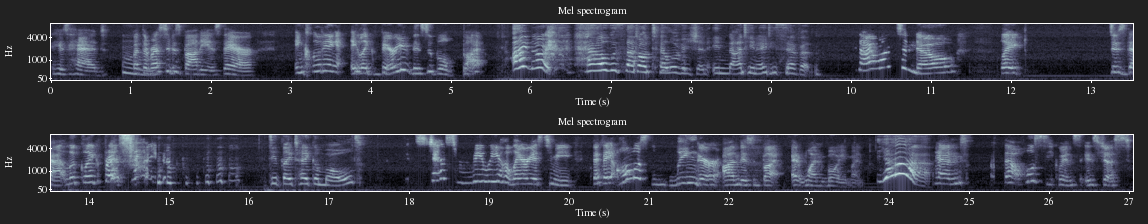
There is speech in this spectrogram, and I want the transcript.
his head, but the Mm. rest of his body is there, including a like very visible butt. I know. How was that on television in 1987? And I want to know, like, does that look like Brent Spiner? Did they take a mold? it's just really hilarious to me that they almost linger on this butt at one moment. Yeah. And that whole sequence is just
